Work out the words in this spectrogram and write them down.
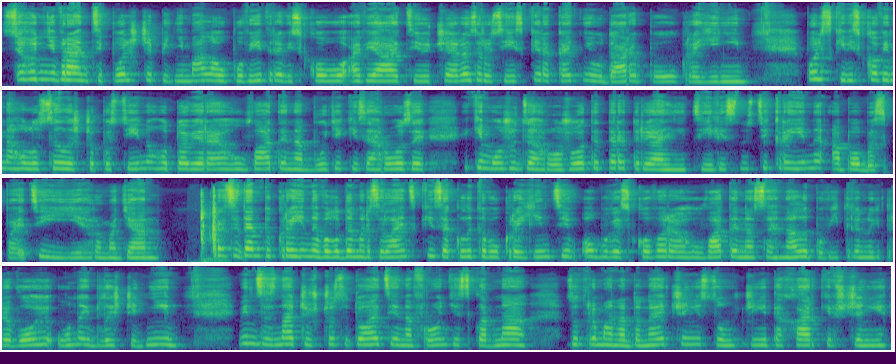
Сьогодні вранці Польща піднімала у повітря військову авіацію через російські ракетні удари по Україні. Польські військові наголосили, що постійно готові реагувати на будь-які загрози, які можуть загрожувати територіальній цілісності країни або безпеці її громадян. Президент України Володимир Зеленський закликав українців обов'язково реагувати на сигнали повітряної тривоги у найближчі дні. Він зазначив, що ситуація на фронті складна, зокрема на Донеччині, Сумщині та Харківщині,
